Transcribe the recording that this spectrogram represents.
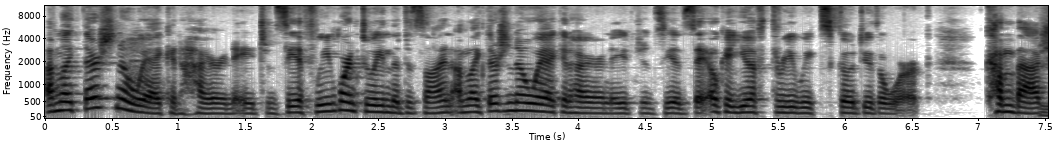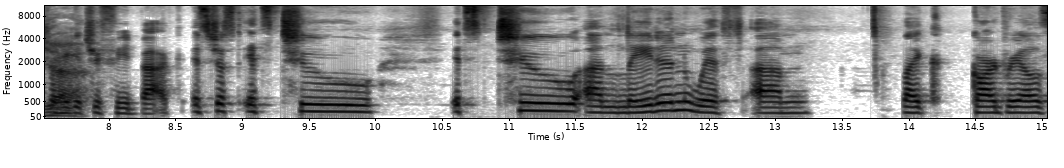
I'm like, there's no way I can hire an agency. If we weren't doing the design, I'm like, there's no way I could hire an agency and say, okay, you have three weeks, go do the work. Come back, yeah. let me get your feedback. It's just, it's too, it's too uh, laden with um, like guardrails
